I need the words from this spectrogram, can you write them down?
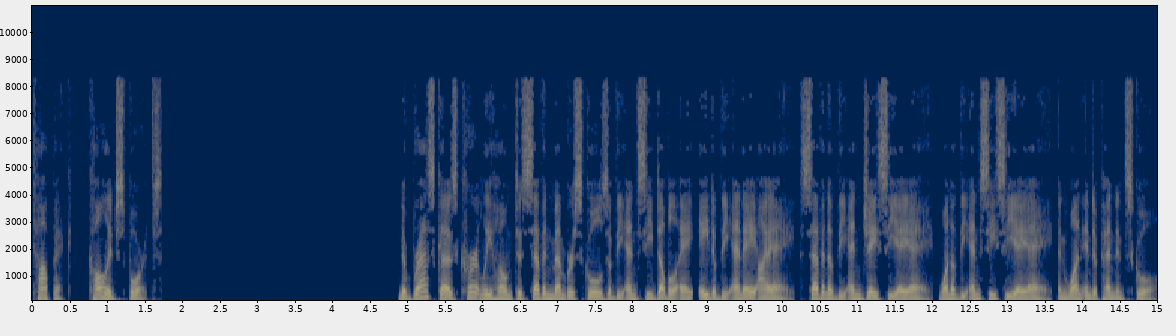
Topic. College sports Nebraska is currently home to seven member schools of the NCAA, eight of the NAIA, seven of the NJCAA, one of the NCCAA, and one independent school.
